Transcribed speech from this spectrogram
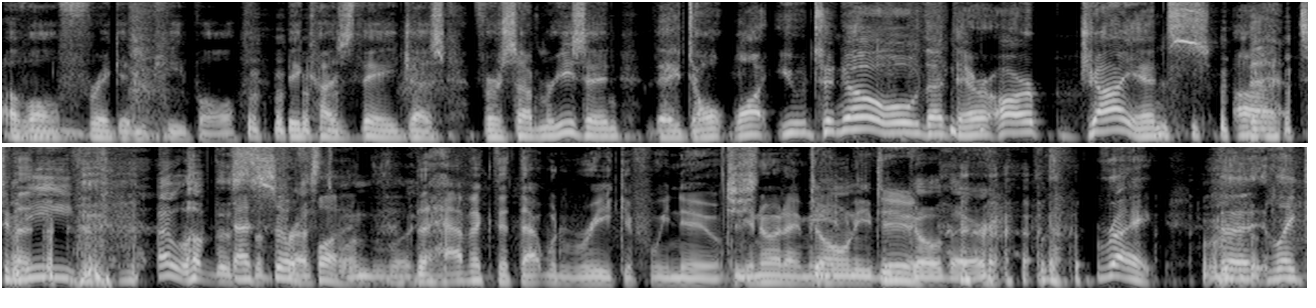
of all friggin' people because they just, for some reason, they don't want you to know that there are giants. Uh, to me, I love the That's so suppressed fun. ones. Like, The havoc that that would wreak if we knew. just you know what I mean? Don't even Dude. go there. right? The, like,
